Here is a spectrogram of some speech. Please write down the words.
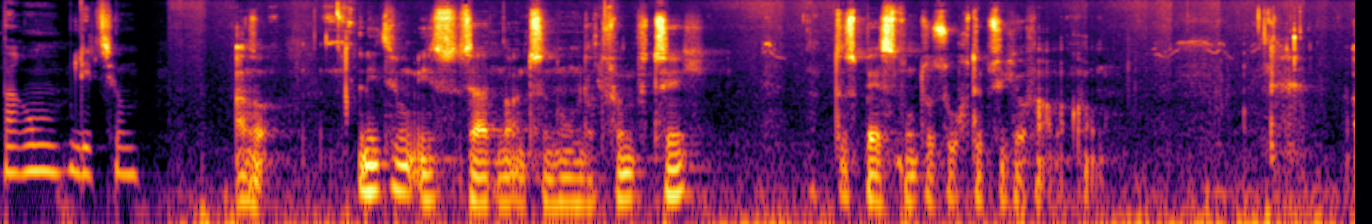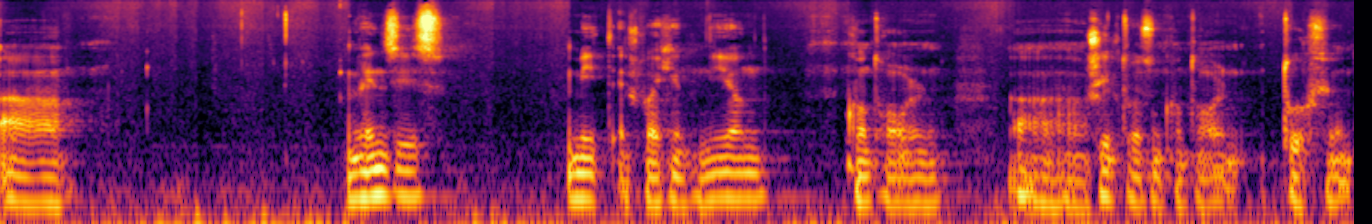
warum Lithium? Also Lithium ist seit 1950 das bestuntersuchte Psychopharmakon. Äh, wenn Sie es mit entsprechenden Nierenkontrollen Schilddrüsenkontrollen durchführen,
